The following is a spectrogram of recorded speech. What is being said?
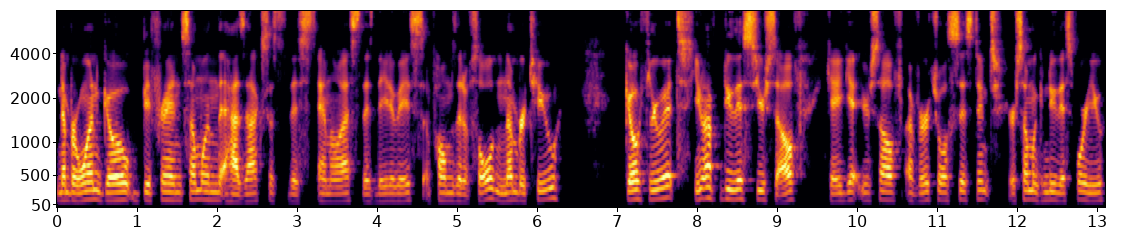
Number one, go befriend someone that has access to this MLS, this database of homes that have sold. And number two, go through it. You don't have to do this yourself. Okay, get yourself a virtual assistant or someone can do this for you.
